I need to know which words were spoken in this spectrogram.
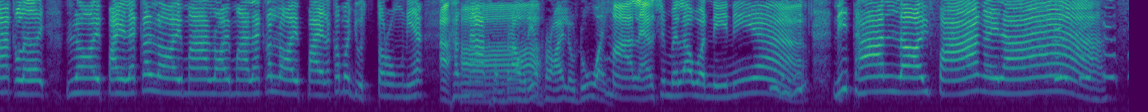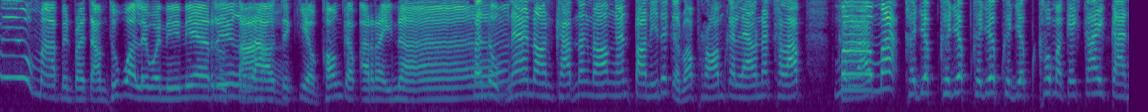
มากๆเลย ลอยไปแล้วก็ลอยมาลอยมาแล้วก็ลอยไปแล้วก็มาหยุดตรงเนี้ยอ่าฮะข้างหน้าของเราเรียบร้อยแล้วด้วย มาแล้วใช่ไหมล่ะวันนี้เนี่ยนิทานลอยฟ้าไงล่ะฟิวมาเป็นประจำทุกวันเลยวันนี้เนี่ยถูกต้องเรื่องราวจะเกี่ยวข้องกับอะไรนะ สนุกแน่นอนครับน้องๆงั้นตอนนี้ถ้าเกิดว่าพร้อมกันแล้วนะครับครัมาบมาขยับขยับขยับขยับเข้ามาใกล้ ๆกัน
